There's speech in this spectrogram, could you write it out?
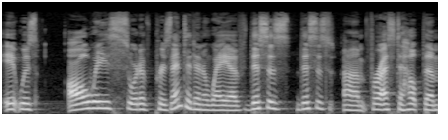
it was always sort of presented in a way of this is this is um, for us to help them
